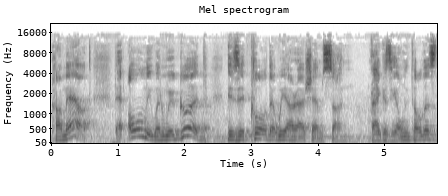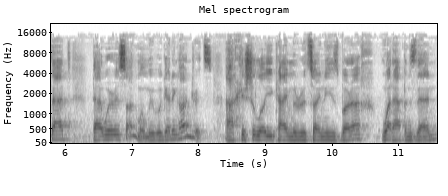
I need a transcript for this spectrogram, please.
Come out that only when we're good is it called that we are Hashem's son, right? Because He only told us that that we're his son when we were getting hundreds. What happens then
